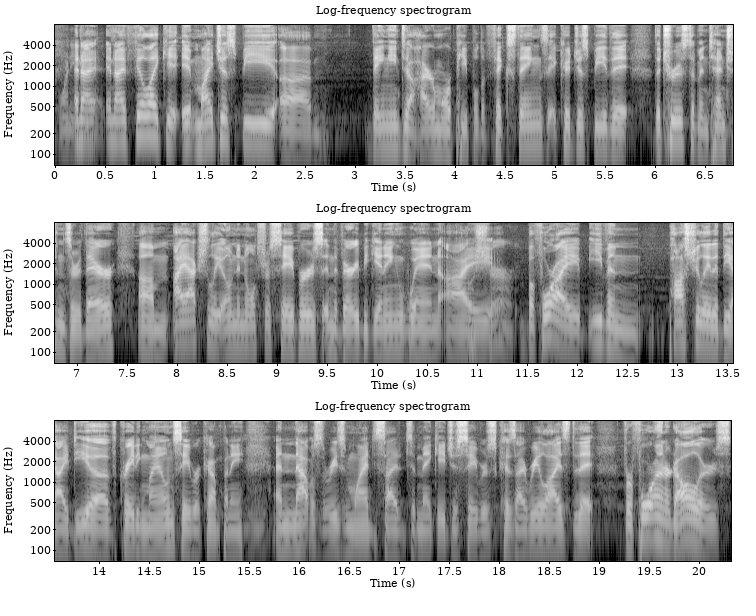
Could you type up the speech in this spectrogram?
twenty and I and I feel like it, it might just be um they need to hire more people to fix things. It could just be that the truest of intentions are there. Um, I actually owned an Ultra Sabers in the very beginning when I Oh, sure. before I even postulated the idea of creating my own saber company, and that was the reason why I decided to make Aegis Sabers because I realized that for four hundred dollars.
